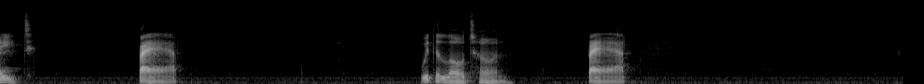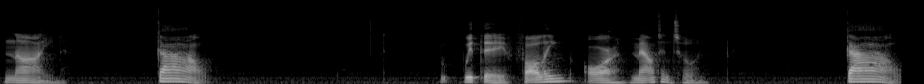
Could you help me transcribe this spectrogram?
eight 8 with the low tone 8 9 9 with the falling or mountain tone 9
